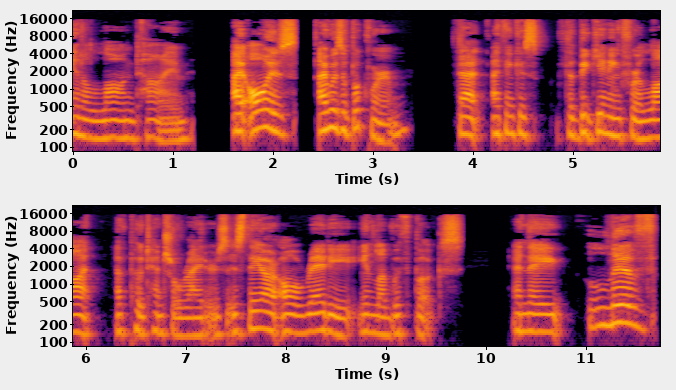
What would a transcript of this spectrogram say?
in a long time. I always, I was a bookworm. That I think is the beginning for a lot of potential writers is they are already in love with books and they live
